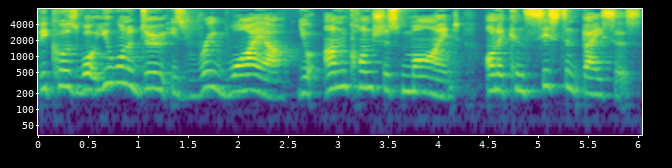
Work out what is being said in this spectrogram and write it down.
because what you want to do is rewire your unconscious mind on a consistent basis.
